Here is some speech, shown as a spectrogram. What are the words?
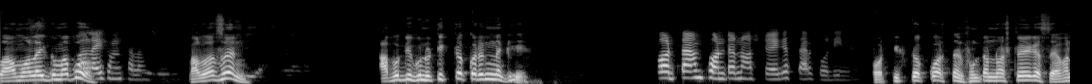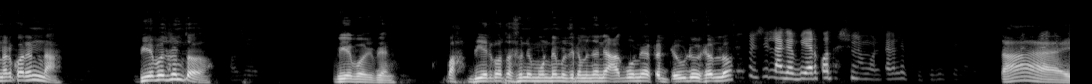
আলাইকুম আপু। ওয়ালাইকুম সালাম। ভালো আছেন? আপু কি কোনো টিকটক করেন নাকি? করতাম ফোনটা নষ্ট হয়ে গেছে আর করি না। ও টিকটক করতেন ফোনটা নষ্ট হয়ে গেছে এখন আর করেন না? বিয়ে বসবেন তো? বিয়ে বসবেন। বাহ বিয়ের কথা শুনে মনে মধ্যে কেমন জানি আগুনে একটা ঢেউ ঢেউ খেললো। খুশি লাগে বিয়ার কথা শুনে মনটা গেলে খুশি খুশি লাগে। তাই?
